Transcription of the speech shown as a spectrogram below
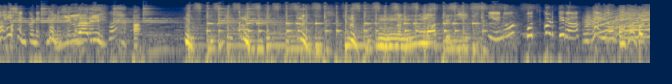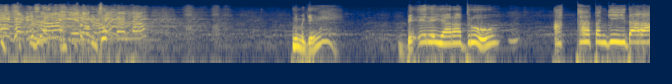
ಮಹೇಶ್ ಅನ್ಕೊಂಡೆ ಗಣೇಶ ಇಲ್ಲ ರೀ. ಮಾತ್ ಕೇಳಿ. ಏನು? ಮುತ್ ಕೊಡ್ತೀರಾ? ಅಯ್ಯೋ ದೇವ್ರೇ, ಗಣೇಶ ಏನಪ್ಪ ಇದೆಲ್ಲ? ನಿಮಗೆ ಬೇರೆ ಯಾರಾದ್ರೂ ಅಕ್ಕ ತಂಗಿ ಇದಾರಾ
